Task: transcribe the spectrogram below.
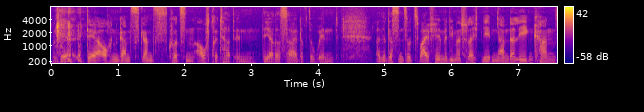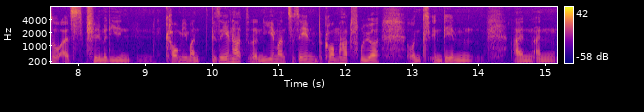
und der, der auch einen ganz, ganz kurzen Auftritt hat in The Other Side of the Wind. Also das sind so zwei Filme, die man vielleicht nebeneinander legen kann, so als Filme, die kaum jemand gesehen hat oder nie jemand zu sehen bekommen hat früher und in dem ein, ein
